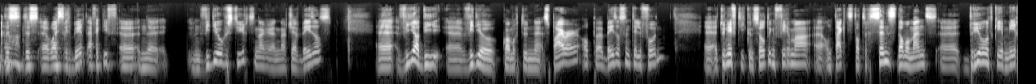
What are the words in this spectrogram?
dus dus eh, wat is er gebeurd? Effectief eh, een, een video gestuurd naar, eh, naar Jeff Bezos. Eh, via die eh, video kwam er toen spyware op Bezos' zijn telefoon. En toen heeft die consultingfirma ontdekt dat er sinds dat moment eh 300 keer meer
